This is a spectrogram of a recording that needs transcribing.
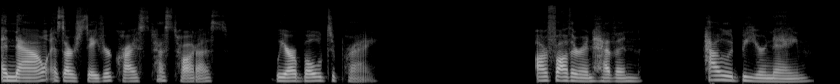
And now, as our Savior Christ has taught us, we are bold to pray. Our Father in heaven, hallowed be your name.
